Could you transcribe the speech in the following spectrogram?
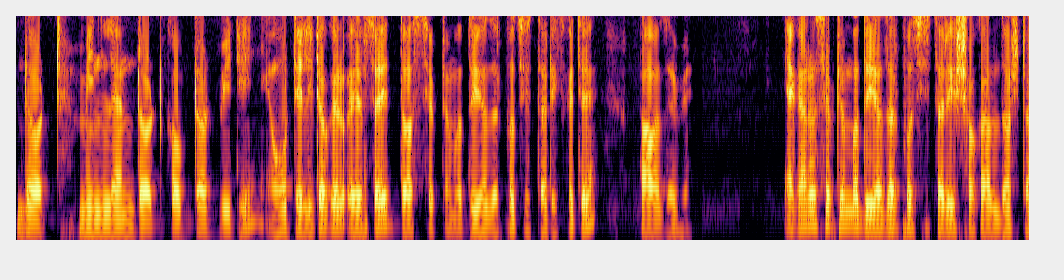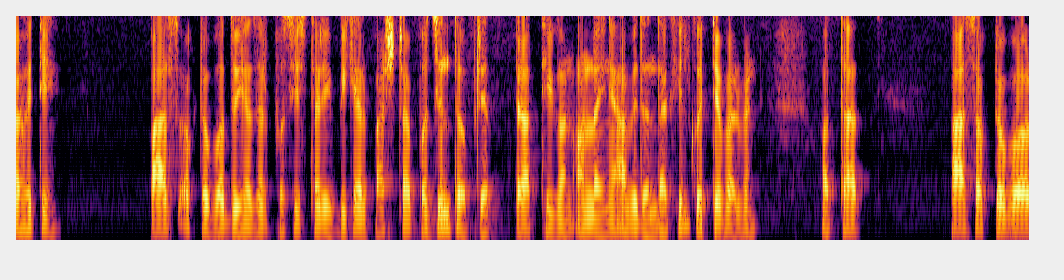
dot minland dot gov dot BD ও টেলিটকের ওয়েবসাইট দশ সেপ্টেম্বর দুই হাজার পঁচিশ তারিখ হইতে পাওয়া যাবে। এগারো সেপ্টেম্বর দুই হাজার পঁচিশ তারিখ সকাল দশটা হইতে পাঁচ অক্টোবর দুই হাজার পঁচিশ তারিখ বিকেল পাঁচটা পর্যন্ত প্রার্থীগণ অনলাইনে আবেদন দাখিল করতে পারবেন। অর্থাৎ পাঁচ অক্টোবর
